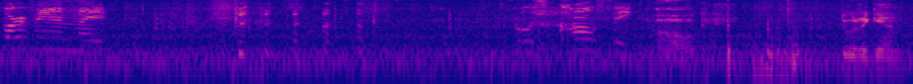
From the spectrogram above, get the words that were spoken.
was my. Was coughing. Oh, okay. Do it again.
